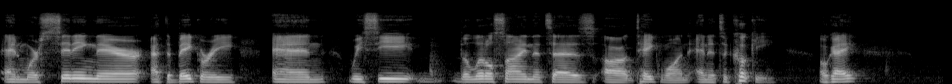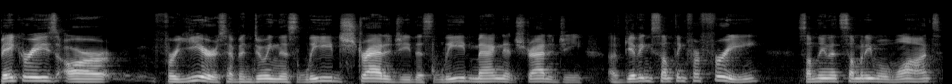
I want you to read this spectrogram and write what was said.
and we're sitting there at the bakery and we see the little sign that says uh, take one and it's a cookie okay? Bakeries are for years have been doing this lead strategy, this lead magnet strategy of giving something for free, something that somebody will want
